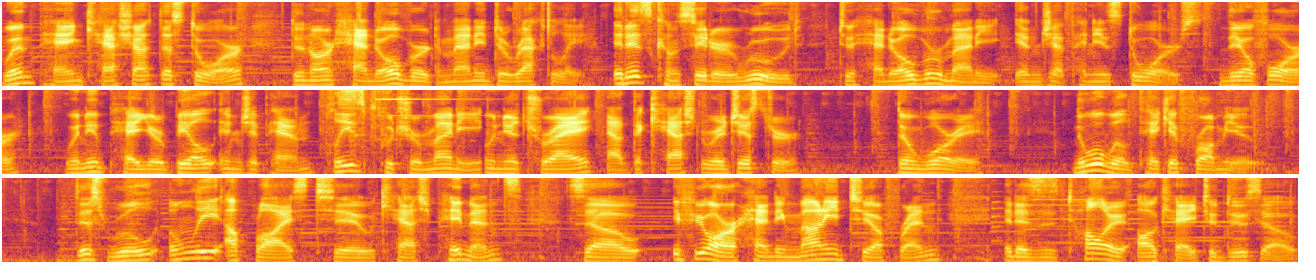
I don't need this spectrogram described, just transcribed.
When paying cash at the store, do not hand over the money directly. It is considered rude to hand over money in Japanese stores. Therefore, when you pay your bill in Japan, please put your money on your tray at the cash register don't worry, no one will take it from you. This rule only applies to cash payments, so if you are handing money to a friend, it is totally okay to do so.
